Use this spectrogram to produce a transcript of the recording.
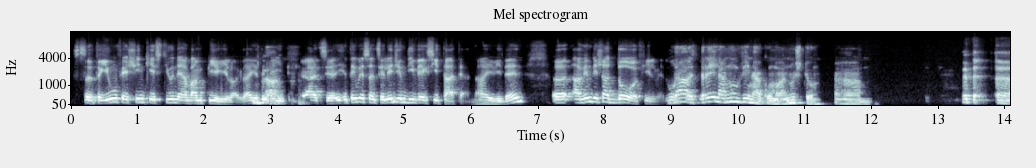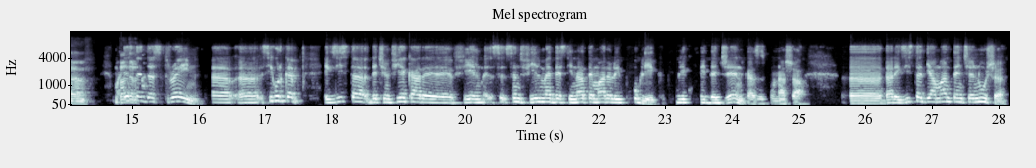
să triumfe și în chestiunea vampirilor. Da? E da. integrație. Trebuie să înțelegem diversitatea, da? evident. Avem deja două filme. Bun, da, treilea nu vine acum, nu știu. Uh... Uite, uh, Mai este The Strain. Uh, uh, sigur că există, deci în fiecare film, sunt filme destinate marelui public, publicului de gen, ca să spun așa. Uh, dar există diamante în cenușă.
